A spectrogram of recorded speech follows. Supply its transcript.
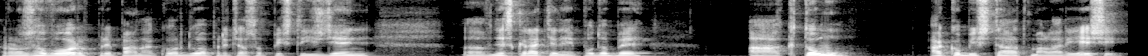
rozhovor pre pána Kordu a pre časopis Týždeň e, v neskrátenej podobe a k tomu, ako by štát mal riešiť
